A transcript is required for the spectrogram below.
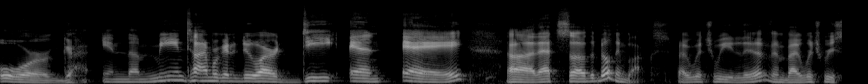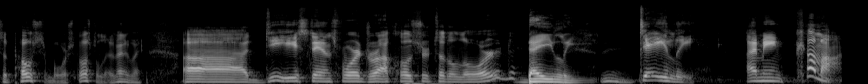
increase.org. In the meantime, we're going to do our DNA. Uh, that's uh, the building blocks by which we live and by which we're supposed to, well, we're supposed to live anyway. Uh, D stands for draw closer to the Lord Daily. daily. I mean, come on.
